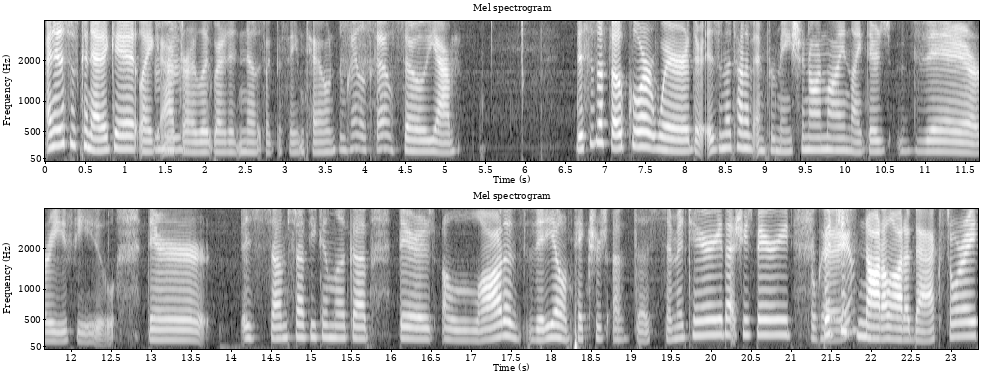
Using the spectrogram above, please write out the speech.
I knew this was Connecticut, like mm-hmm. after I looked, but I didn't know it's like the same town. Okay, let's go. So yeah. This is a folklore where there isn't a ton of information online. Like there's very few. There is some stuff you can look up. There's a lot of video and pictures of the cemetery that she's buried, Okay. but just not a lot of backstory.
